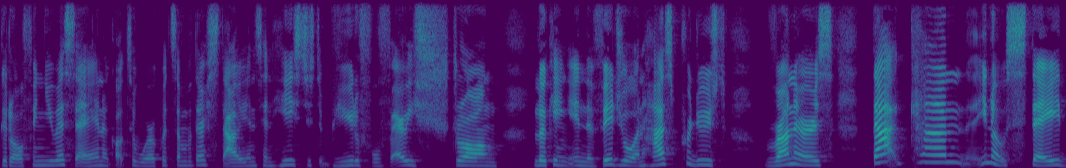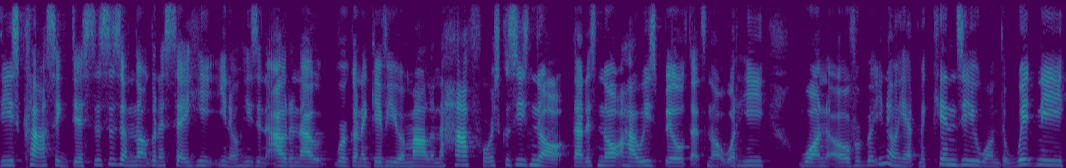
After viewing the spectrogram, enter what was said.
Godolphin USA and I got to work with some of their stallions. And he's just a beautiful, very strong looking individual and has produced runners that can you know stay these classic distances. I'm not going to say he you know he's an out and out we're going to give you a mile and a half horse because he's not. That is not how he's built. That's not what he won over. But you know he had McKinzie who won the whitney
